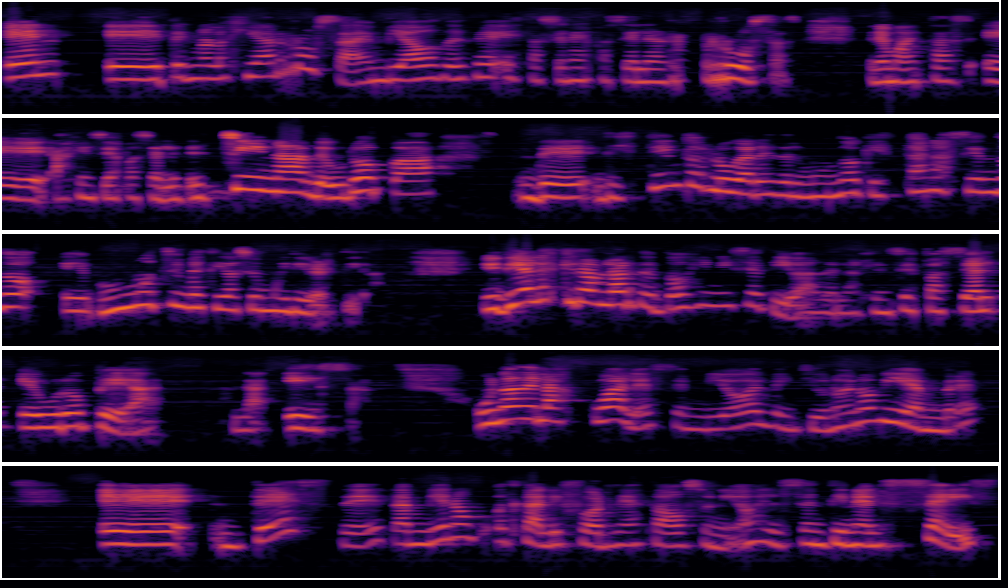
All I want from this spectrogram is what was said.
en eh, tecnología rusa, enviados desde estaciones espaciales rusas. Tenemos estas eh, agencias espaciales de China, de Europa, de distintos lugares del mundo que están haciendo eh, mucha investigación muy divertida. Y hoy día les quiero hablar de dos iniciativas de la Agencia Espacial Europea, la ESA, una de las cuales se envió el 21 de noviembre eh, desde también California, Estados Unidos, el Sentinel 6,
